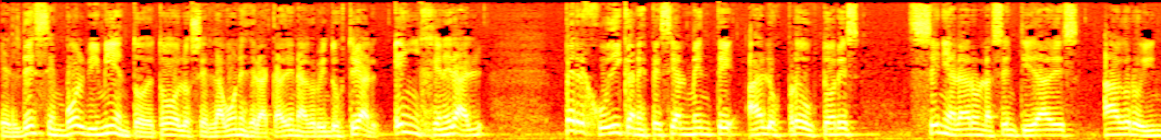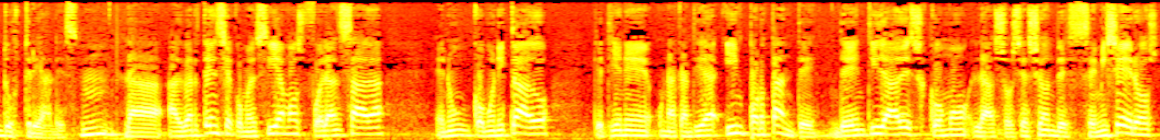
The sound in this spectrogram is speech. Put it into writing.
el desenvolvimiento de todos los eslabones de la cadena agroindustrial en general, perjudican especialmente a los productores, señalaron las entidades agroindustriales. ¿Mm? La advertencia, como decíamos, fue lanzada en un comunicado que tiene una cantidad importante de entidades como la Asociación de Semilleros,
